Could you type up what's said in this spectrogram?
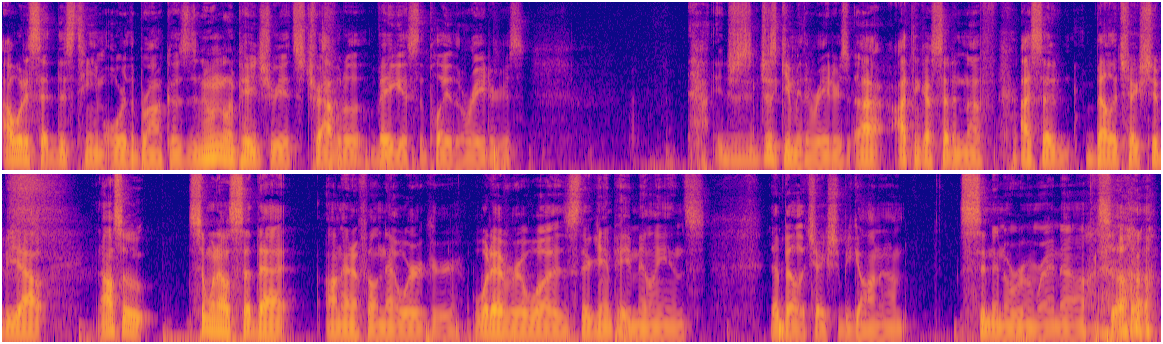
I would have said this team or the Broncos. The New England Patriots travel to Vegas to play the Raiders. Just, just give me the Raiders. I, I think I've said enough. I said Belichick should be out, and also someone else said that on NFL Network or whatever it was. They're getting paid millions. That Belichick should be gone, and I'm sitting in a room right now. So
